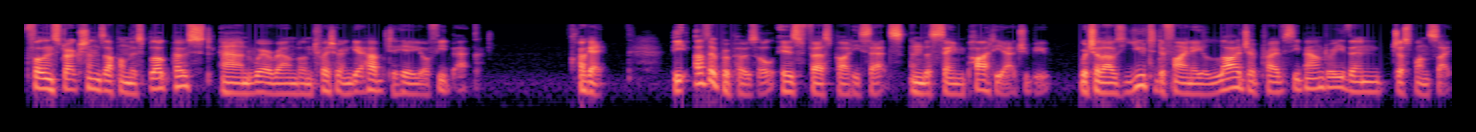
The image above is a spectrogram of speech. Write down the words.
full instructions up on this blog post, and we're around on Twitter and GitHub to hear your feedback. Okay, the other proposal is first-party sets and the same party attribute which allows you to define a larger privacy boundary than just one site.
